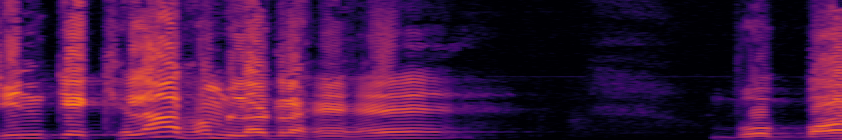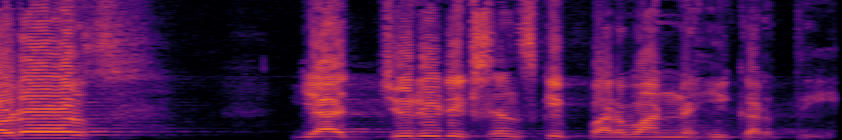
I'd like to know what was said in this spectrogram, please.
जिनके खिलाफ हम लड़ रहे हैं। वो बॉर्डर्स या जुरिडिक्शंस की परवाह नहीं करती।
